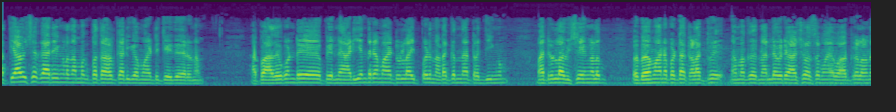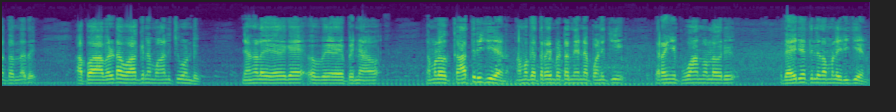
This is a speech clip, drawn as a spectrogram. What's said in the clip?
അത്യാവശ്യ കാര്യങ്ങൾ നമുക്കിപ്പോൾ താൽക്കാലികമായിട്ട് ചെയ്തു തരണം. അപ്പോൾ അതുകൊണ്ട് പിന്നെ അടിയന്തരമായിട്ടുള്ള ഇപ്പോൾ നടക്കുന്ന ട്രഡ്ജിങ്ങും മറ്റുള്ള വിഷയങ്ങളും ഇപ്പോൾ ബഹുമാനപ്പെട്ട കളക്ടർ നമുക്ക് നല്ല ഒരു ആശ്വാസമായ വാക്കുകളാണ് തന്നത്. അപ്പോൾ അവരുടെ വാക്കിനെ മാനിച്ചുകൊണ്ട് ഞങ്ങൾ ഏക പിന്നെ നമ്മൾ കാത്തിരിക്കുകയാണ്. നമുക്ക് എത്രയും പെട്ടെന്ന് തന്നെ പണിക്ക് ഇറങ്ങി പോകാന്നുള്ള ഒരു ധൈര്യത്തിൽ നമ്മൾ ഇരിക്കുകയാണ്.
